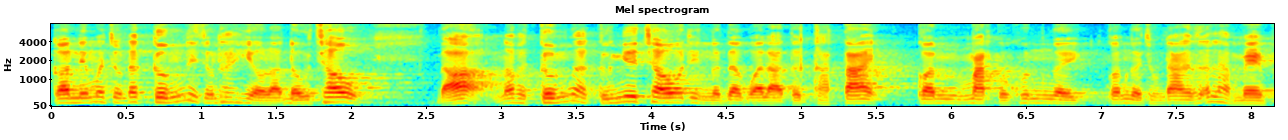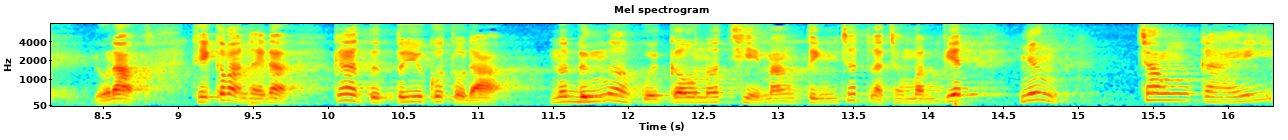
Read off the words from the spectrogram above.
Còn nếu mà chúng ta cứng thì chúng ta hiểu là đầu trâu đó nó phải cứng và cứng như trâu thì người ta gọi là từ katai còn mặt của con người con người chúng ta rất là mềm đúng không nào? Thì các bạn thấy là cái từ tuyuko tổ đạo nó đứng ở cuối câu nó chỉ mang tính chất là trong văn viết. Nhưng trong cái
